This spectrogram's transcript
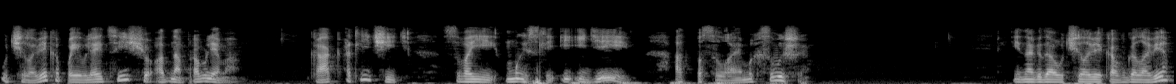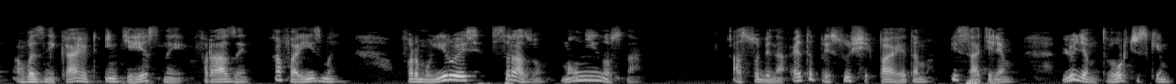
у человека появляется еще одна проблема. Как отличить свои мысли и идеи от посылаемых свыше? Иногда у человека в голове возникают интересные фразы, афоризмы, формулируясь сразу, молниеносно. Особенно это присуще поэтам, писателям, людям творческим,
